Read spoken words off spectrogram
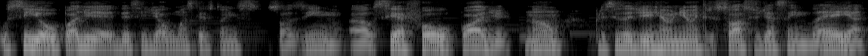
o CEO pode decidir algumas questões sozinho? Uh, o CFO pode? Não. Precisa de reunião entre sócios, de assembleia?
